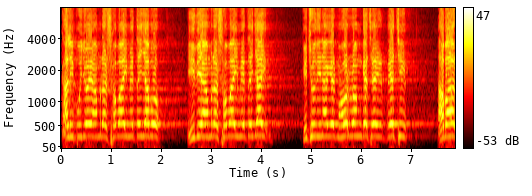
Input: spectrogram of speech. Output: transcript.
কালী পুজোয় আমরা সবাই মেতে যাব। ঈদে আমরা সবাই মেতে যাই। কিছুদিন আগের মহরম গেছে, পেয়েছি। আবার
